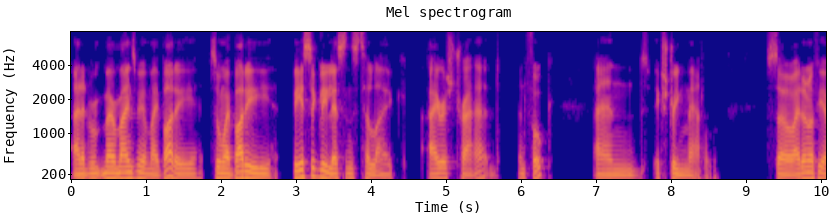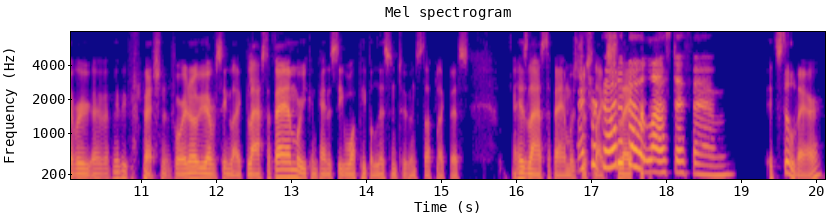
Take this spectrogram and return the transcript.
And it rem- reminds me of my buddy. So my buddy basically listens to like Irish trad and folk and extreme metal. So I don't know if you ever, I've maybe mentioned it before. I don't know if you've ever seen like Last FM, where you can kind of see what people listen to and stuff like this. And his Last FM was just like forgot Slayer. about Last FM. It's still there.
